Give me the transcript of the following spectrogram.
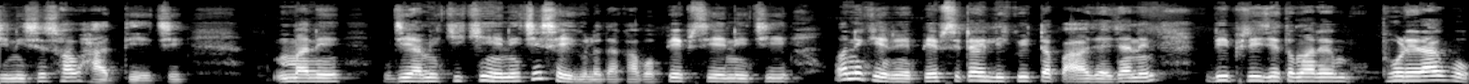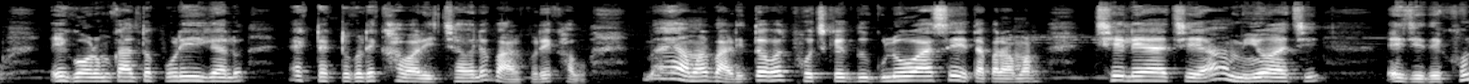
জিনিসে সব হাত দিয়েছি। মানে যে আমি কি কি এনেছি সেইগুলো দেখাবো। পেপসি এনেছি, অনেক এনে পেপসিটাই লিকুইডটা পাওয়া যায়, জানেন? ডিপ ফ্রিজে তোমার ভরে রাখব। এই গরমকাল তো পড়েই গেল। একটা একটা করে খাবার ইচ্ছা হলে বার করে খাব। আমার বাড়িতে আবার ফচকে দুগুলোও আসে তারপর আমার ছেলে আছে, আমিও আছি। এই যে দেখুন,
